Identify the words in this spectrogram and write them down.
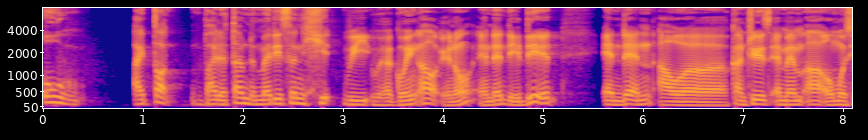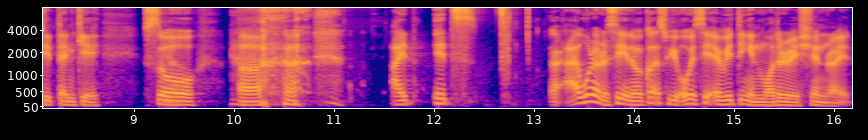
oh, I thought by the time the medicine hit, we, we are going out, you know, and then they did, and then our country's MMR almost hit 10k. So, uh, I it's I I would have to say, you know, because we always say everything in moderation, right?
